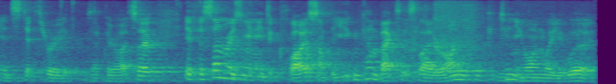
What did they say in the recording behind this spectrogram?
In step three, exactly right. So if for some reason you need to close something, you can come back to this later on. You can continue on where you were.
